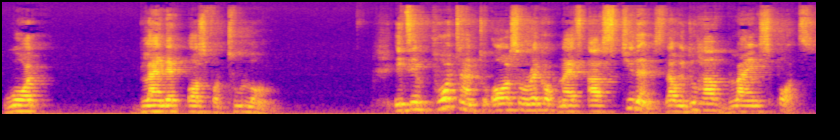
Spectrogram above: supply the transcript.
what blinded us for too long. It's important to also recognize as students that we do have blind spots.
